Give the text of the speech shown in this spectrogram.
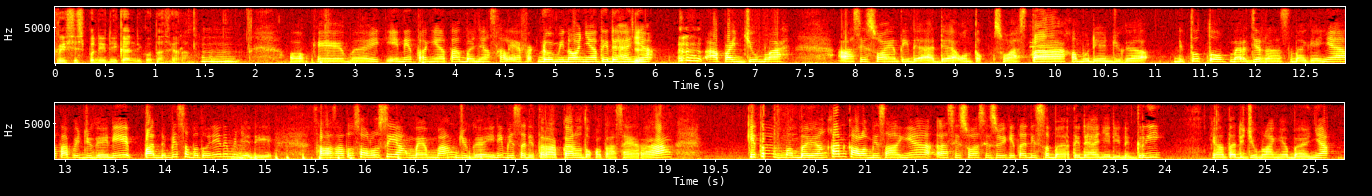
krisis pendidikan di Kota Serang. Hmm, Oke, baik. Ini ternyata banyak sekali efek dominonya, tidak hanya apa jumlah uh, siswa yang tidak ada untuk swasta, kemudian juga ditutup, merger dan sebagainya, tapi juga ini pandemi sebetulnya ini menjadi salah satu solusi yang memang juga ini bisa diterapkan untuk Kota Serang. Kita membayangkan kalau misalnya uh, siswa-siswi kita disebar tidak hanya di negeri yang tadi jumlahnya banyak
